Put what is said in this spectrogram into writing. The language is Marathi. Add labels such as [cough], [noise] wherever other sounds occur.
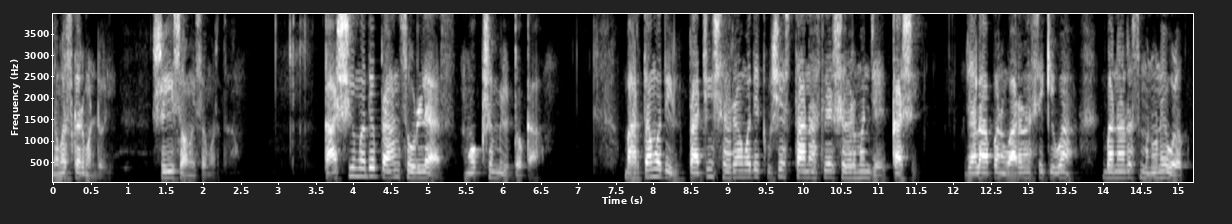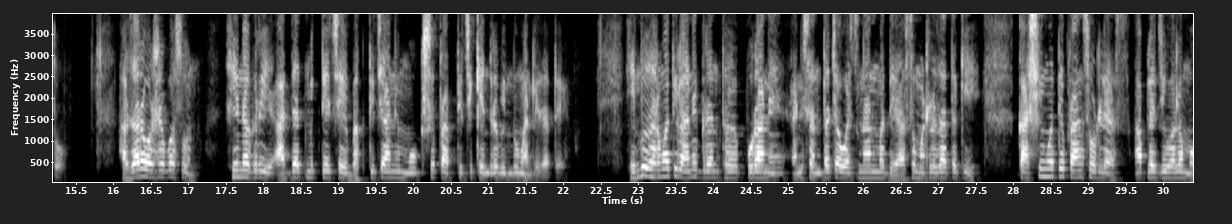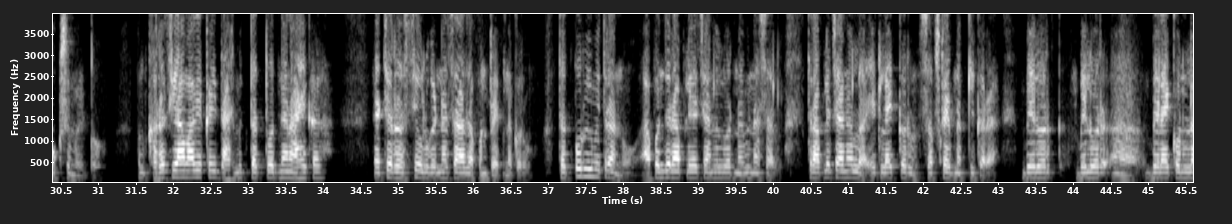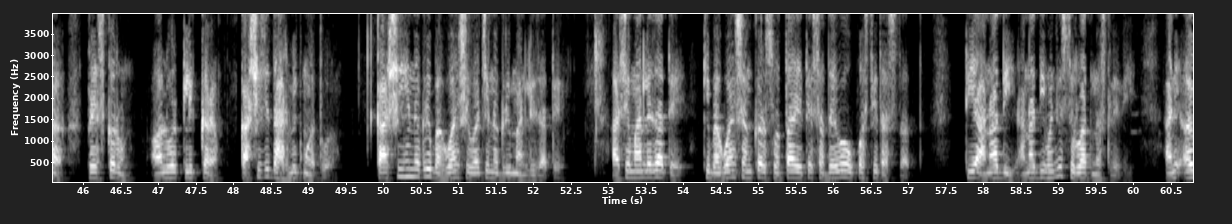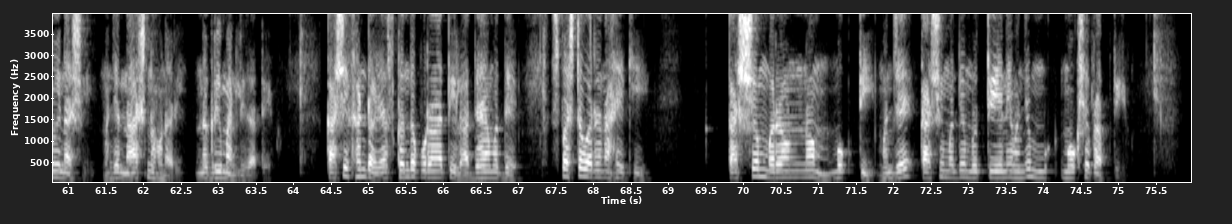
नमस्कार मंडळी. श्री स्वामी समर्थ. काशीमध्ये प्राण सोडल्यास मोक्ष मिळतो का? भारतामधील प्राचीन शहरामध्ये एक विशेष स्थान असलेले शहर म्हणजे काशी ज्याला आपण वाराणसी किंवा बनारस म्हणूनही ओळखतो. हजारो वर्षापासून ही नगरी आध्यात्मिकतेचे भक्तीचे आणि मोक्षप्राप्तीचे केंद्रबिंदू मानली जाते. हिंदू धर्मातील अनेक ग्रंथ पुराणे आणि संतांच्या वचनांमध्ये असं म्हटलं जातं की काशीमध्ये प्राण सोडल्यास आपल्या जीवाला मोक्ष मिळतो. पण खरंच यामागे काही धार्मिक तत्त्वज्ञान आहे का? याचे रहस्य उलगडण्याचा आज आपण प्रयत्न करू. तत्पूर्वी मित्रांनो आपण जर आपल्या या चॅनलवर नवीन असाल तर आपल्या चॅनलला एक लाईक करून सबस्क्राईब नक्की करा. बेलवर बेलवर बेल आयकॉनला प्रेस करून ऑलवर क्लिक करा. काशीचे धार्मिक महत्त्व. काशी ही नगरी भगवान शिवाची नगरी मानली जाते. असे मानले जाते की भगवान शंकर स्वतः येथे सदैव उपस्थित असतात. ती अनादी अनादी म्हणजे सुरुवात नसलेली आणि अविनाशी म्हणजे नाश न होणारी नगरी मानली जाते. काशीखंड या स्कंद पुराणातील अध्यायामध्ये स्पष्ट वर्णन आहे की काश्यम मरणम मुक्ती म्हणजे काशीमध्ये मृत्यू येणे म्हणजे मुक मोक्षप्राप्ती.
